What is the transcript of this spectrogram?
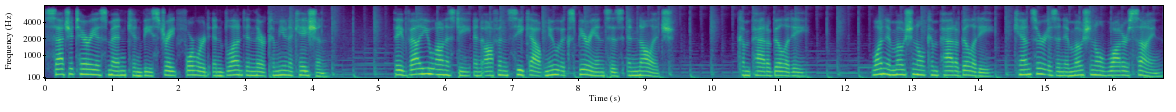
Sagittarius men can be straightforward and blunt in their communication. They value honesty and often seek out new experiences and knowledge. Compatibility 1. Emotional compatibility Cancer is an emotional water sign,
